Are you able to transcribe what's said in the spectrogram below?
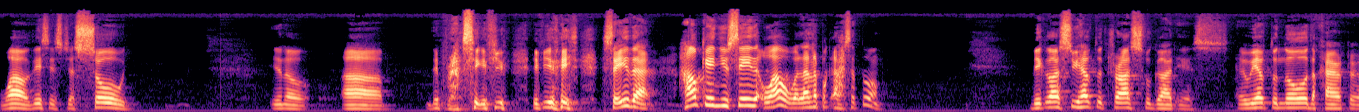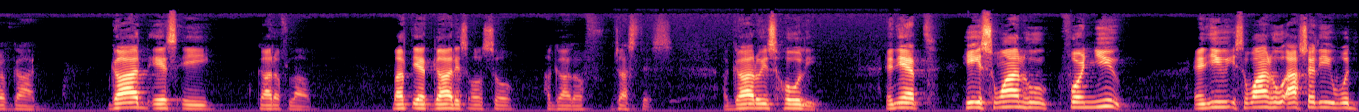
Wow, this is just so, you know, uh, depressing if you, if you say that. How can you say that, wow, wala na pag-asa to? Because you have to trust who God is. And we have to know the character of God. God is a God of love. But yet, God is also a God of justice, a God who is holy. And yet, He is one who foreknew, and He is one who actually would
